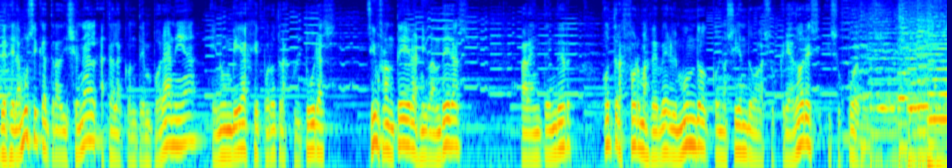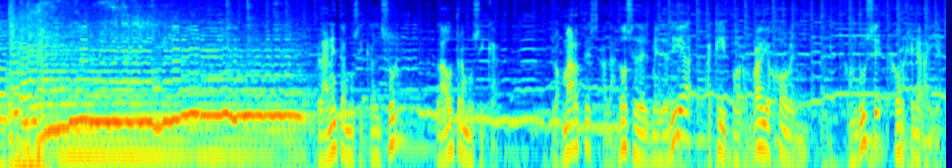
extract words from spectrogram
Desde la música tradicional hasta la contemporánea, en un viaje por otras culturas, sin fronteras ni banderas, para entender otras formas de ver el mundo conociendo a sus creadores y sus pueblos. Planeta Musical Sur, la otra música. Los martes a las 12 del mediodía, aquí por Radio Joven. Conduce Jorge Laraya.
